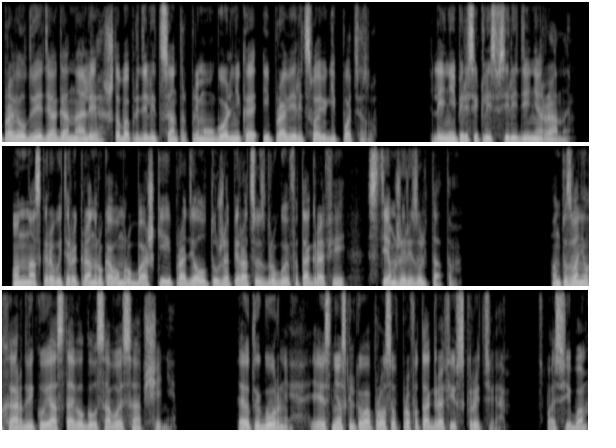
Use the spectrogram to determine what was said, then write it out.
провел две диагонали, чтобы определить центр прямоугольника и проверить свою гипотезу. Линии пересеклись в середине раны. Он наскоро вытер экран рукавом рубашки и проделал ту же операцию с другой фотографией, с тем же результатом. Он позвонил Хардвику и оставил голосовое сообщение. «Это Гурни. Есть несколько вопросов про фотографии вскрытия. Спасибо».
